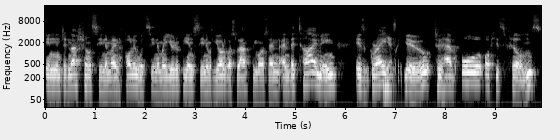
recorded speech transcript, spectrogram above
in international cinema, in Hollywood cinema, European cinema, Yorgos Lanthimos, and and the timing is great yes. for you to have all of his films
